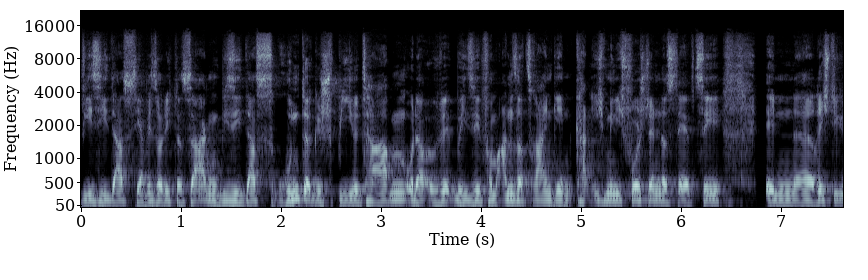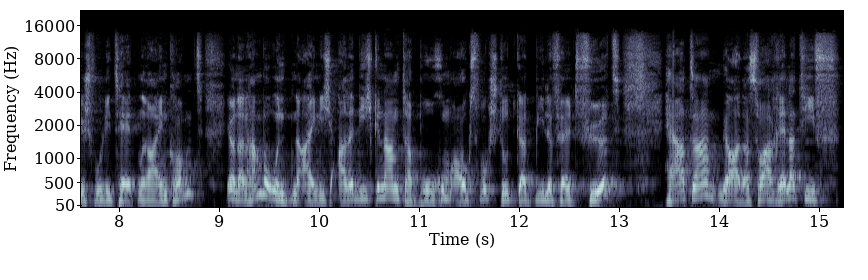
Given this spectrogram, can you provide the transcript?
wie sie das, ja, wie soll ich das sagen, wie sie das runtergespielt haben oder, wie sie vom Ansatz reingehen, kann ich mir nicht vorstellen, dass der FC in äh, richtige Schwulitäten reinkommt. Ja, und dann haben wir unten eigentlich alle, die ich genannt habe. Bochum, Augsburg, Stuttgart, Bielefeld, Fürth. Hertha, ja, das war relativ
